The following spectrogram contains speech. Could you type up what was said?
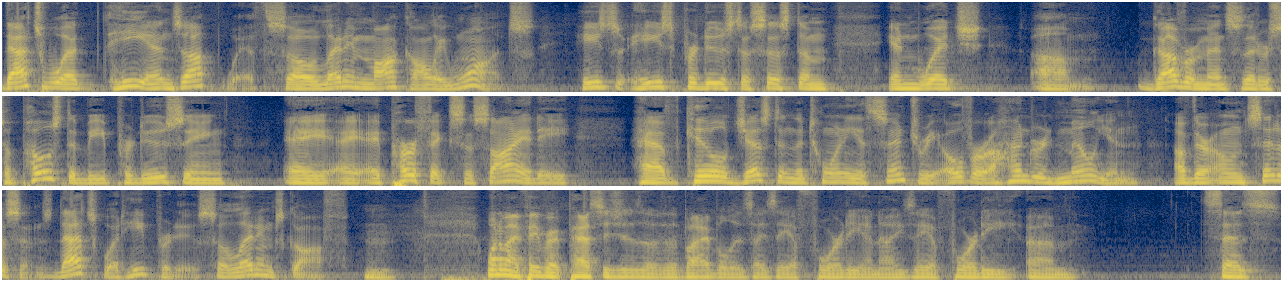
That's what he ends up with. So let him mock all he wants. He's he's produced a system in which um, governments that are supposed to be producing a, a, a perfect society have killed just in the 20th century over 100 million of their own citizens. That's what he produced. So let him scoff. One of my favorite passages of the Bible is Isaiah 40, and Isaiah 40 um, says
